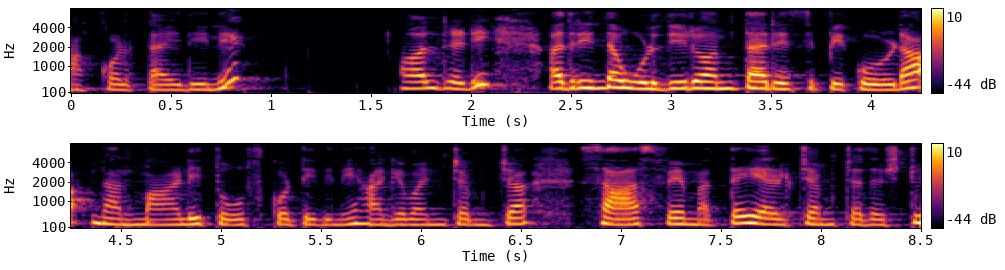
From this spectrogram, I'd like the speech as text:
ಹಾಕ್ಕೊಳ್ತಾ ಇದ್ದೀನಿ. ಆಲ್ರೆಡಿ ಅದರಿಂದ ಉಳಿದಿರೋ ಅಂಥ ರೆಸಿಪಿ ಕೂಡ ನಾನು ಮಾಡಿ ತೋರಿಸ್ಕೊಟ್ಟಿದ್ದೀನಿ ಹಾಗೆ ಒಂದು ಚಮಚ ಸಾಸಿವೆ ಮತ್ತು ಎರಡು ಚಮಚದಷ್ಟು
